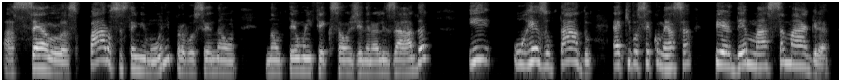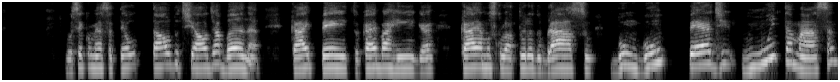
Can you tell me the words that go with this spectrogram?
as células para o sistema imune, para você não, não ter uma infecção generalizada, e o resultado é que você começa a perder massa magra você começa a ter o tal do tial de abana. Cai peito, cai barriga, cai a musculatura do braço, bumbum, perde muita massa,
